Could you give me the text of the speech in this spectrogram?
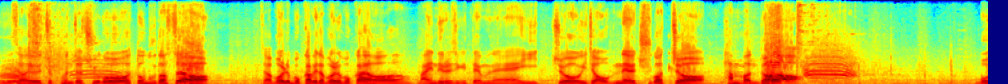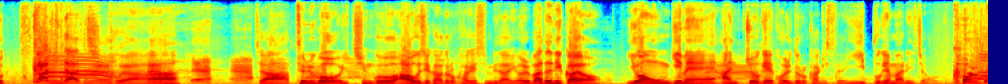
여기서 이쪽 던져주고 또 묻었어요. 자 멀리 못 갑니다. 멀리 못 가요. 많이 느려지기 때문에. 이쪽 이제 없네요. 죽었죠? 한 번 더! 못 간다 친구야. 자 들고 이 친구 아우지 가도록 하겠습니다. 열받으니까요. 이왕 온 김에 안쪽에 걸도록 하겠습니다. 이쁘게 말이죠. 걸고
